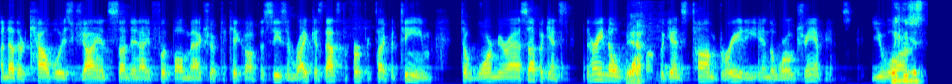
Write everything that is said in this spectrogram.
another Cowboys Giants Sunday night football matchup to kick off the season, right? Because that's the perfect type of team to warm your ass up against. There ain't no warm yeah. up against Tom Brady and the world champions. You are. We can just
